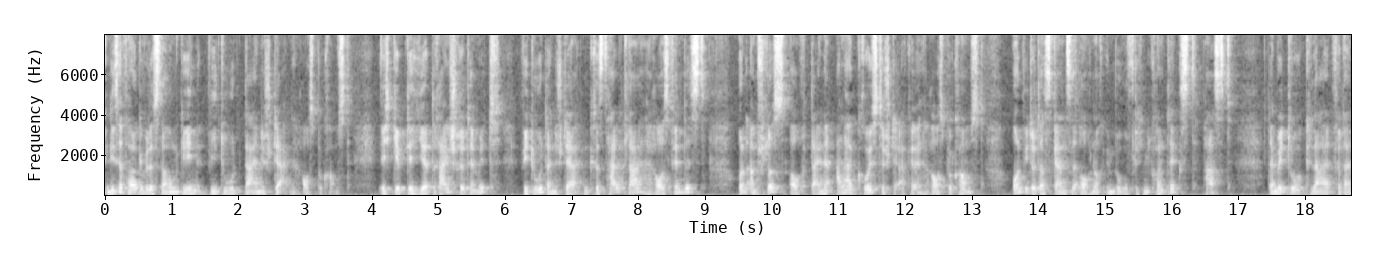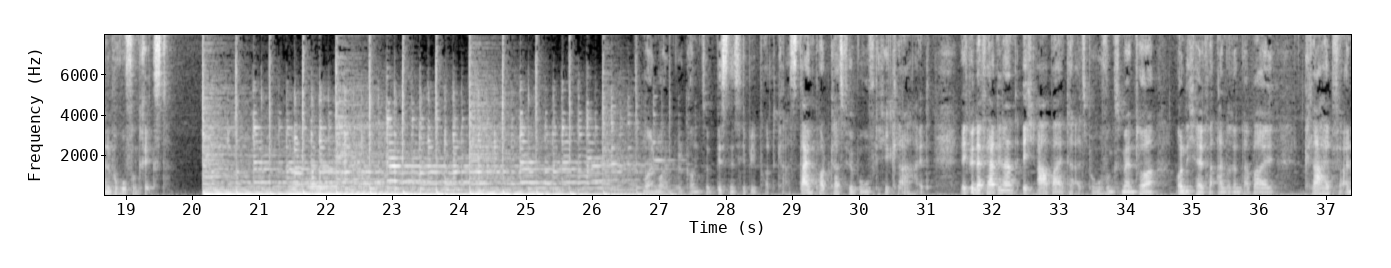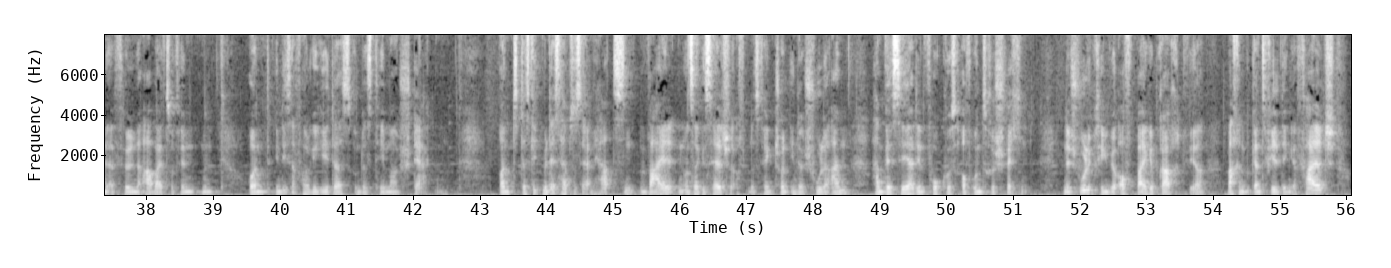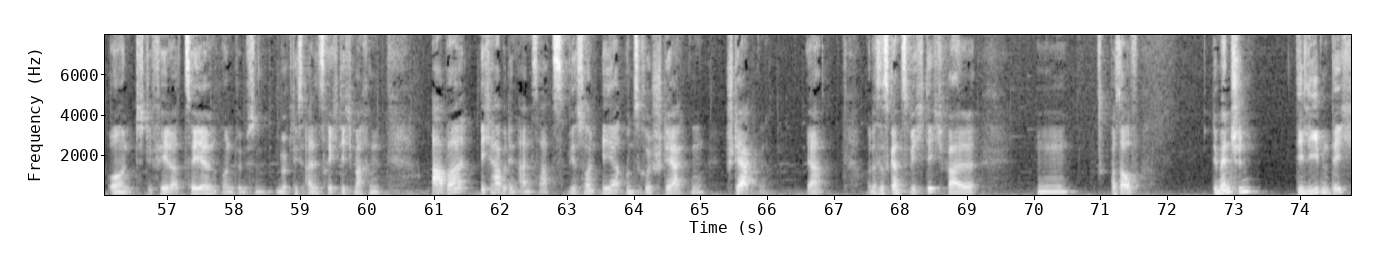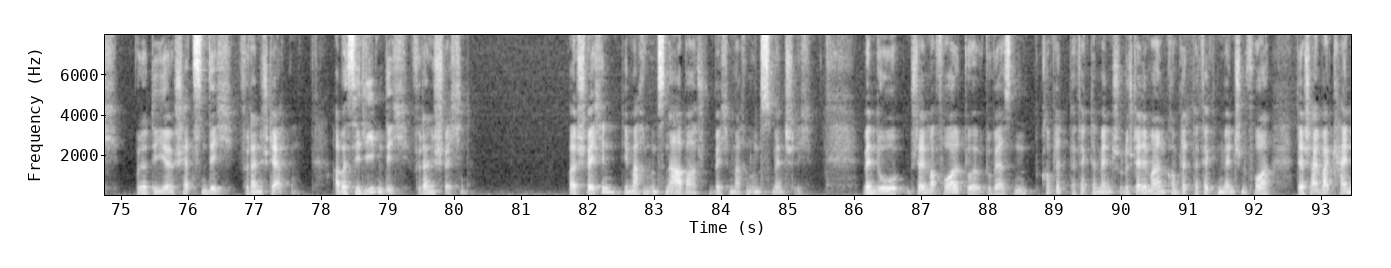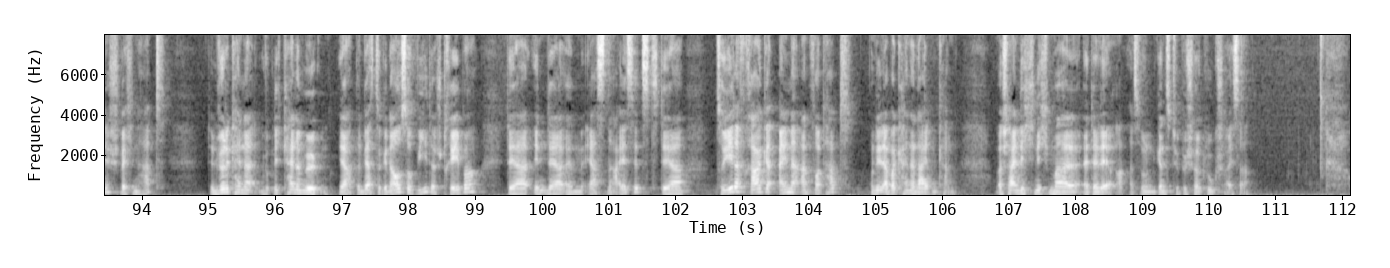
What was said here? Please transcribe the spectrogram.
In dieser Folge wird es darum gehen, wie du deine Stärken herausbekommst. Ich gebe dir hier drei Schritte mit, wie du deine Stärken kristallklar herausfindest und am Schluss auch deine allergrößte Stärke herausbekommst und wie du das Ganze auch noch im beruflichen Kontext passt, damit du Klarheit für deine Berufung kriegst. Business Hippie Podcast, dein Podcast für berufliche Klarheit. Ich bin der Ferdinand, ich arbeite als Berufungsmentor und ich helfe anderen dabei, Klarheit für eine erfüllende Arbeit zu finden. Und in dieser Folge geht es um das Thema Stärken. Und das liegt mir deshalb so sehr am Herzen, weil in unserer Gesellschaft, und das fängt schon in der Schule an, haben wir sehr den Fokus auf unsere Schwächen. In der Schule kriegen wir oft beigebracht, wir machen ganz viele Dinge falsch und die Fehler zählen und wir müssen möglichst alles richtig machen. Aber ich habe den Ansatz, wir sollen eher unsere Stärken stärken. Ja? Und das ist ganz wichtig, weil, mh, hm, pass auf, die Menschen, die lieben dich oder die schätzen dich für deine Stärken, aber sie lieben dich für deine Schwächen. Weil Schwächen, die machen uns nahbar, Schwächen machen uns menschlich. Wenn du, stell dir mal vor, du, du wärst ein komplett perfekter Mensch oder stell dir mal einen komplett perfekten Menschen vor, der scheinbar keine Schwächen hat, den würde keiner, wirklich keiner mögen. Ja? Dann wärst du genauso wie der Streber, der in der ähm, ersten Reihe sitzt, der zu jeder Frage eine Antwort hat und den aber keiner leiden kann. Wahrscheinlich nicht mal äh, der Lehrer, also ein ganz typischer Klugscheißer.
